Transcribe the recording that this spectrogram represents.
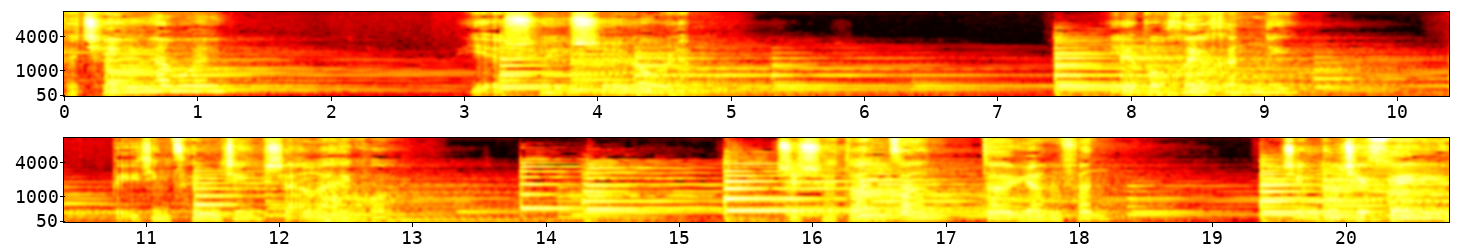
自己安慰，也许是路人，也不会恨你，毕竟曾经相爱过。只是短暂的缘分，经不起岁月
